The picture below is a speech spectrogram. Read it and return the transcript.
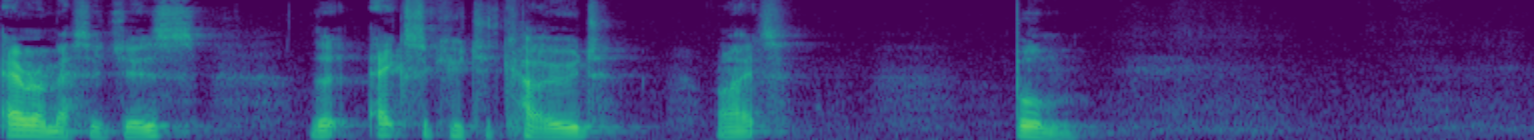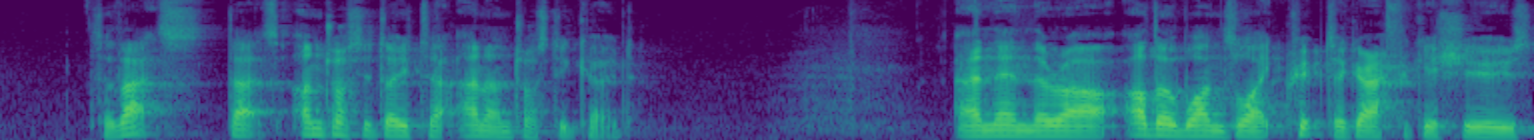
error messages that executed code, right? Boom. So that's, that's untrusted data and untrusted code. And then there are other ones like cryptographic issues.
